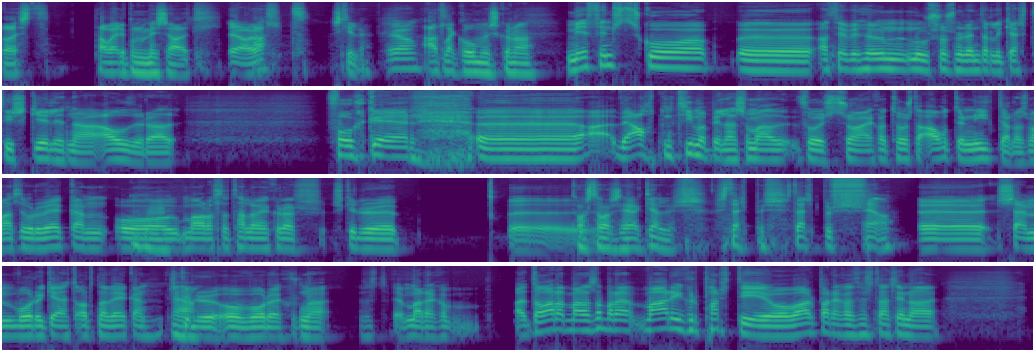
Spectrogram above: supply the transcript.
þú veist, það væri búin að missa öll. Já. allt, skilur, já. Alla góðminnskuna Mér finnst sko uh, að því að við höfum nú svo sem reyndarlega gert því skil hérna áður að fólk er uh, við áttum tímabil það sem að þú veist svona eitthvað 2018-19 þar sem allir voru vegan og maður var alltaf að tala um einhverjar skilur þú varst að vara að segja gælur, stelpur? Stelpur uh, sem voru gett orðna vegan skilur og voru eitthvað svona maður eitthvað, það var, bara var í einhver partí og var bara eitthvað veist allir að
